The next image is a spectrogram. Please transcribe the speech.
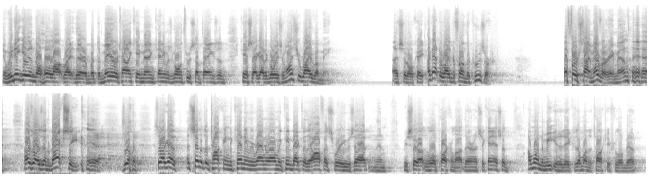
and we didn't get into a whole lot right there. But the mayor of town came in. Kenny was going through some things, and Kenny said, "I got to go." He said, "Why don't you ride with me?" I said, okay. I got to ride in front of the cruiser. That first time ever, amen. I was always in the back seat. so, so I got, instead of talking to Kenny, we ran around, we came back to the office where he was at, and then we sat out in the little parking lot there, and I said, Kenny, I said, I wanted to meet you today because I wanted to talk to you for a little bit.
